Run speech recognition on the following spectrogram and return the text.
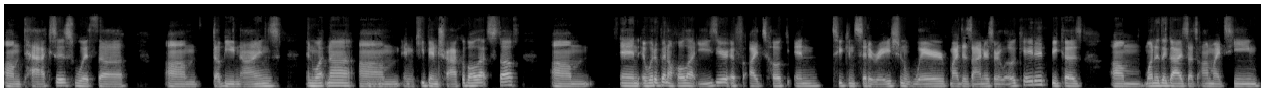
um, taxes with uh, um, W 9s and whatnot mm-hmm. um, mm-hmm. and keeping track of all that stuff. Um, and it would have been a whole lot easier if I took into consideration where my designers are located because um, one of the guys that's on my team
